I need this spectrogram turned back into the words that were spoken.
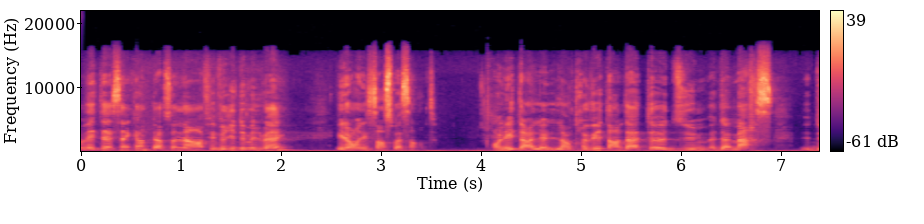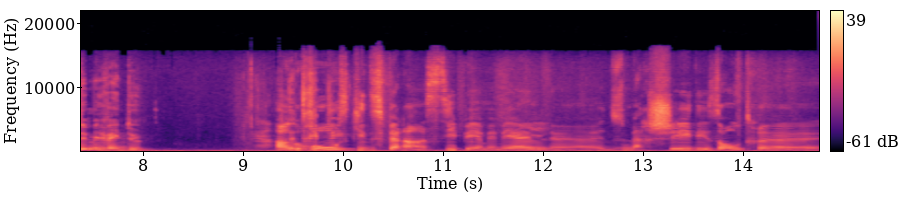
on était 50 personnes en février 2020 et là, on est 160. On est l'entrevue est en date du, de mars 2022. En gros, ce qui différencie PMML euh, du marché des autres euh,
